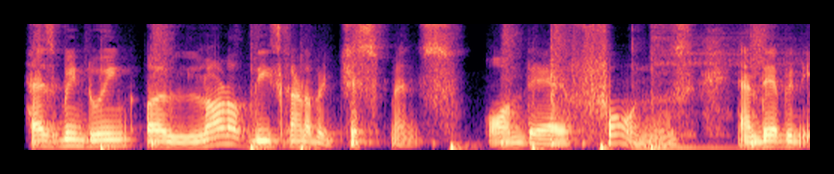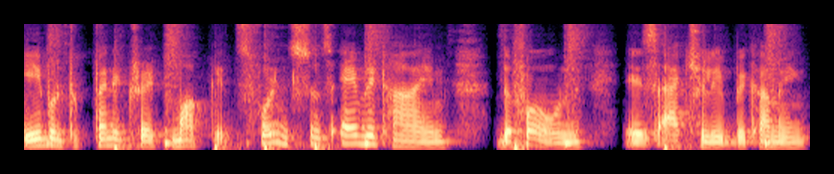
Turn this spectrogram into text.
has been doing a lot of these kind of adjustments on their phones and they've been able to penetrate markets. For instance, every time the phone is actually becoming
